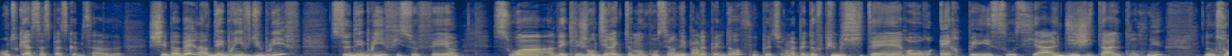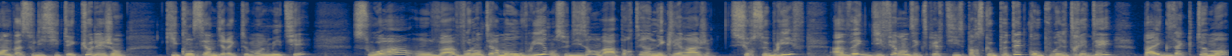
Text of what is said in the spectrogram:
en tout cas, ça se passe comme ça euh, chez Babel, un débrief du brief. Ce débrief, il se fait euh, soit avec les gens directement concernés par l'appel d'offres, on peut être sur un appel d'offres publicitaire, RP, social, digital, contenu. Donc, soit on ne va solliciter que les gens qui concernent directement le métier, soit on va volontairement ouvrir en se disant on va apporter un éclairage sur ce brief avec différentes expertises. Parce que peut-être qu'on pourrait le traiter pas exactement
